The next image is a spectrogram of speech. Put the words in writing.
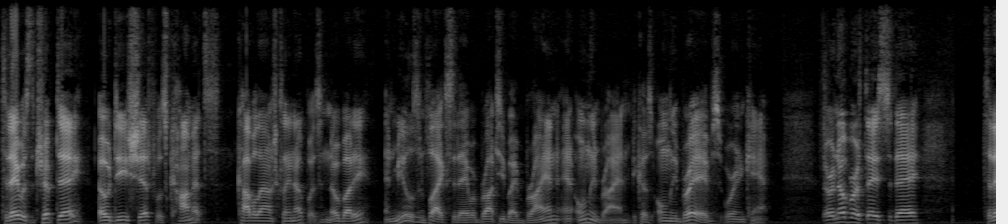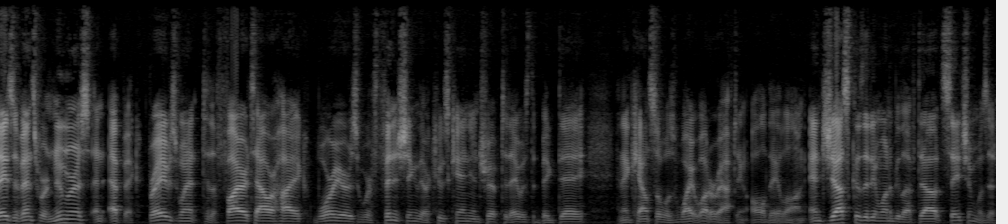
Today was the trip day. OD shift was Comets. Cabo Lounge cleanup was Nobody. And Meals and Flags today were brought to you by Brian and only Brian because only Braves were in camp. There were no birthdays today. Today's events were numerous and epic. Braves went to the Fire Tower hike. Warriors were finishing their Coos Canyon trip. Today was the big day. And then Council was whitewater rafting all day long. And just because they didn't want to be left out, Sachem was at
